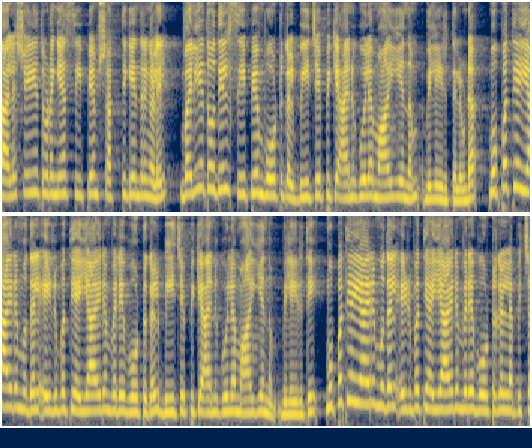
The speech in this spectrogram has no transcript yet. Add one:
തലശ്ശേരി തുടങ്ങിയ സി പി എം ശക്തി കേന്ദ്രങ്ങളിൽ വലിയ തോതിൽ സി പി എം വോട്ടുകൾ ബി ജെ പിക്ക് അനുകൂലമായി എന്നും വിലയിരുത്തലുണ്ട്. മുപ്പത്തി അയ്യായിരം മുതൽ എഴുപത്തി അയ്യായിരം വരെ വോട്ടുകൾ ബി ജെ പിക്ക് അനുകൂലമായി എന്നും വിലയിരുത്തി. മുപ്പത്തി അയ്യായിരം മുതൽ എഴുപത്തി അയ്യായിരം വരെ വോട്ടുകൾ ലഭിച്ച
